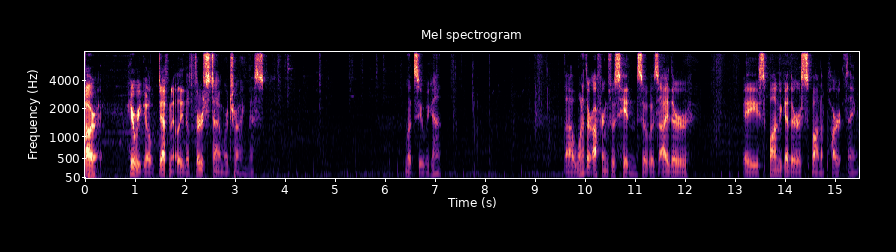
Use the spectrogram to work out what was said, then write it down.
Alright. Here we go. Definitely the first time we're trying this. Let's see what we got. Uh, one of their offerings was hidden, so it was either a spawn together or spawn apart thing.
